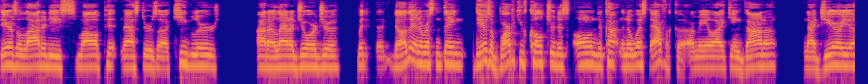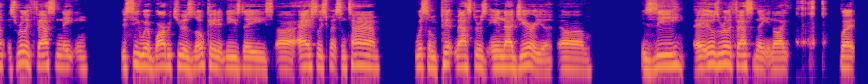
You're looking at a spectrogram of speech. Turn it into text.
there's a lot of these small pit masters, uh, Keeblers out of Atlanta, Georgia. But uh, the other interesting thing, there's a barbecue culture that's on the continent of West Africa. I mean, like in Ghana, Nigeria. It's really fascinating to see where barbecue is located these days. Uh, I actually spent some time with some pit masters in Nigeria. Um, Z, it was really fascinating. Like but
